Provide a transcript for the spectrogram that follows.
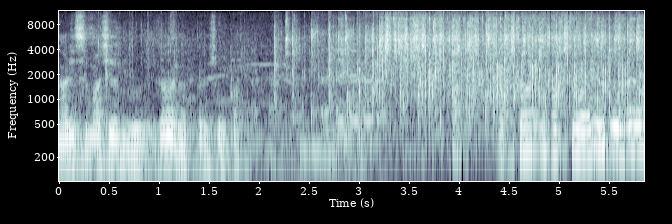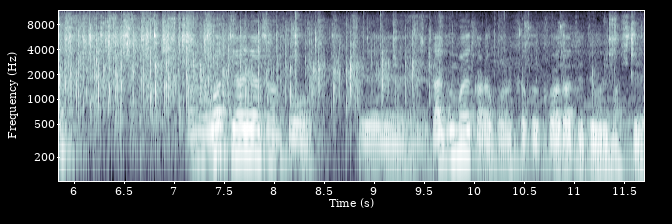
なりすまし演舞いかがだったでしょうか。たくさんの拍手をありがとうございます。あの和気あいあいさんと、えー、だいぶ前からこの企画を企てておりまして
